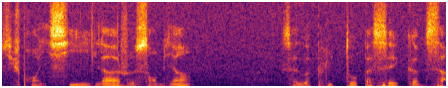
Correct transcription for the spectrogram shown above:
si je prends ici, là je sens bien, ça doit plutôt passer comme ça.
